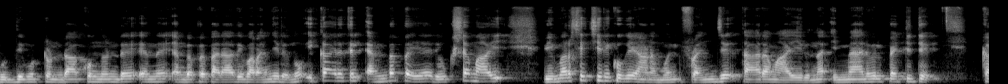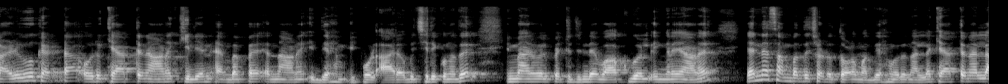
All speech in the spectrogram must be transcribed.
ബുദ്ധിമുട്ടുണ്ടാക്കുന്നുണ്ട് എന്ന് എംബപ്പെ പരാതി പറഞ്ഞിരുന്നു. ഇക്കാര്യത്തിൽ എംബപ്പയെ രൂക്ഷമായി വിമർശിച്ചിരിക്കുകയാണ് മുൻ ഫ്രഞ്ച് താരമായിരുന്ന ഇമ്മാനുവൽ പെറ്റിറ്റ്. കഴിവ് കെട്ട ഒരു ക്യാപ്റ്റനാണ് കിലിയൻ എംബപ്പെ എന്നാണ് ഇദ്ദേഹം ഇപ്പോൾ ആരോപിച്ചിരിക്കുന്നത്. ഇമ്മാനുവൽ പെറ്റിറ്റിന്റെ വാക്കുകൾ ഇങ്ങനെയാണ്. എന്നെ സംബന്ധിച്ചിടത്തോളം അദ്ദേഹം ഒരു നല്ല ക്യാപ്റ്റൻ അല്ല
